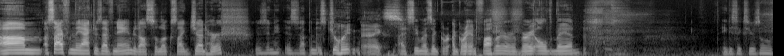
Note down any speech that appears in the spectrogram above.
Um, aside from the actors I've named, it also looks like Judd Hirsch is in is up in this joint. Nice. I assume as a, gr- a grandfather or a very old man. 86 years old.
